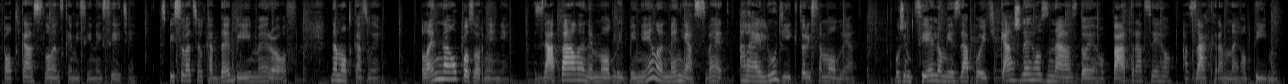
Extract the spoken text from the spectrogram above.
podcast Slovenskej misijnej siete. Spisovateľka Debbie Merov nám odkazuje. Len na upozornenie. Zapálené modlitby nielen menia svet, ale aj ľudí, ktorí sa modlia. Božím cieľom je zapojiť každého z nás do jeho pátracieho a záchranného týmu.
